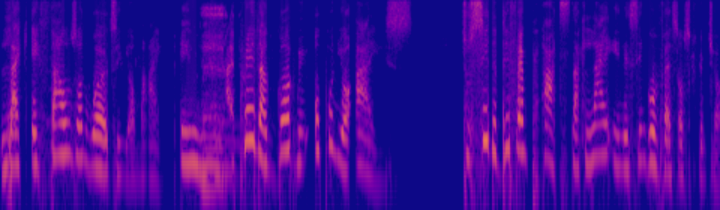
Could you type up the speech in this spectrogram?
like a thousand words in your mind. Amen. I pray that God will open your eyes to see the different parts that lie in a single verse of scripture.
